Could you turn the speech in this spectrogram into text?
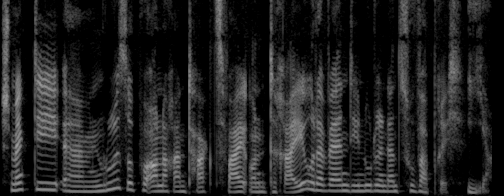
Schmeckt die ähm, Nudelsuppe auch noch an Tag 2 und 3 oder werden die Nudeln dann zu wabbrig? Ja.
